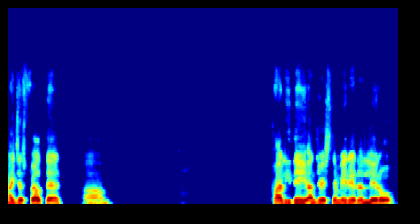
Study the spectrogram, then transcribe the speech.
I just felt that um, probably they underestimated a little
